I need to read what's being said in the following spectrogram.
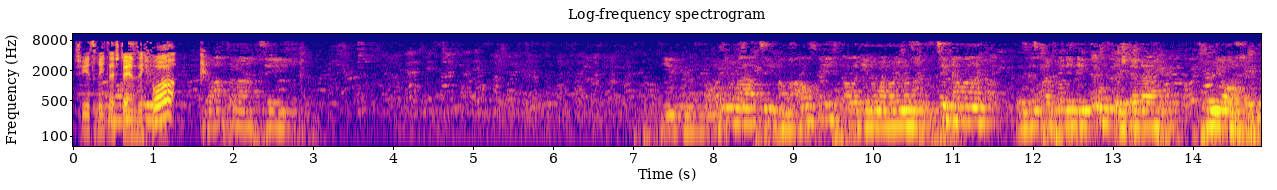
Schiedsrichter stellen sich vor. Die 89 haben wir auch nicht, aber die Nummer 59 haben wir. Das ist der Benedikt Untersteller für die Aufstellung.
